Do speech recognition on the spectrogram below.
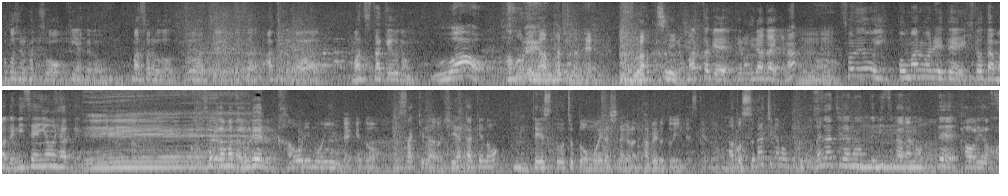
今年のかきすごい大きいんやけどまあそれこそ黒八とか秋とかは松茸うどん。うわお。これがまたね分厚いの。松茸手の平たいかな、それを1本丸々入れて1玉で2400円。え。それがまた売れる。香りもいいんだけどさっきのあの冷やかけのテイストをちょっと思い出しながら食べるといいんですけど、あとすだちが乗ってくるのすねだちが乗って三つ葉が乗って香りがほ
